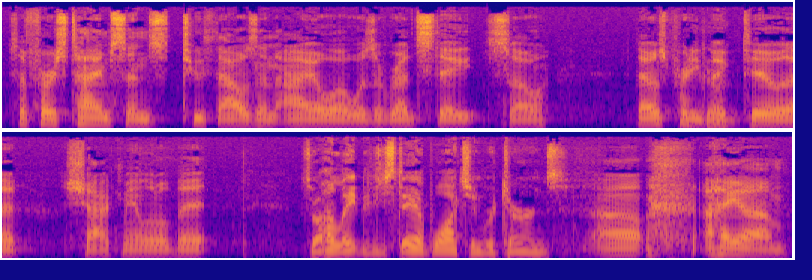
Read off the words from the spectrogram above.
it's the first time since 2000 Iowa was a red state, so that was pretty Okay. big too. That shocked me a little bit. So, how late did you stay up watching returns? Uh, I um,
